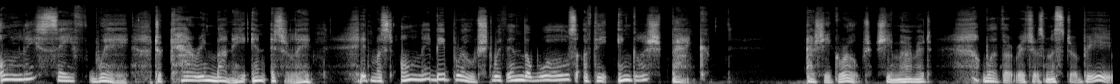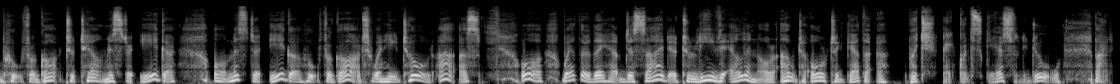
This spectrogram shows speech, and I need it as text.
only safe way to carry money in Italy. It must only be broached within the walls of the English bank. As she groped, she murmured, Whether it is Mr. Beebe who forgot to tell Mr. Eager, or Mr. Eager who forgot when he told us, or whether they have decided to leave Eleanor out altogether, which they could scarcely do, but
